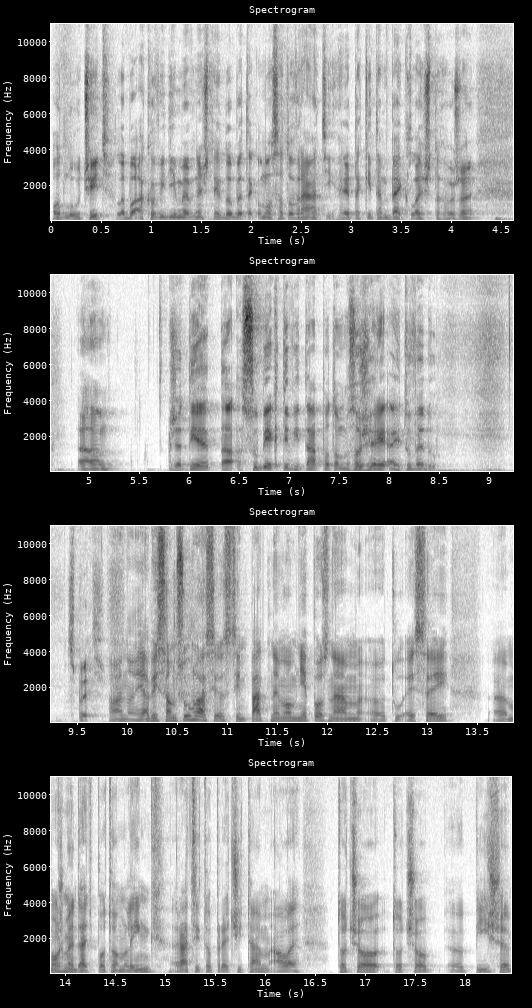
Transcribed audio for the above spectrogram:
odlúčiť, lebo ako vidíme v dnešnej dobe, tak ono sa to vráti. Hej, taký ten backlash toho, že um, že tie, tá subjektivita potom zožerie aj tú vedu. Späť. Áno, ja by som súhlasil s tým Patnemom, nepoznám uh, tú esej, uh, môžeme dať potom link, rád si to prečítam, ale to, čo, to, čo uh,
